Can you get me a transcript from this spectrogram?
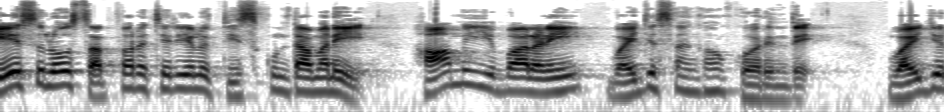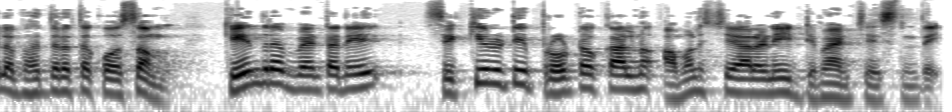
కేసులో సత్వర చర్యలు తీసుకుంటామని హామీ ఇవ్వాలని వైద్య సంఘం కోరింది. వైద్యుల భద్రత కోసం కేంద్రం వెంటనే సెక్యూరిటీ ప్రోటోకాల్ను అమలు చేయాలని డిమాండ్ చేసింది.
